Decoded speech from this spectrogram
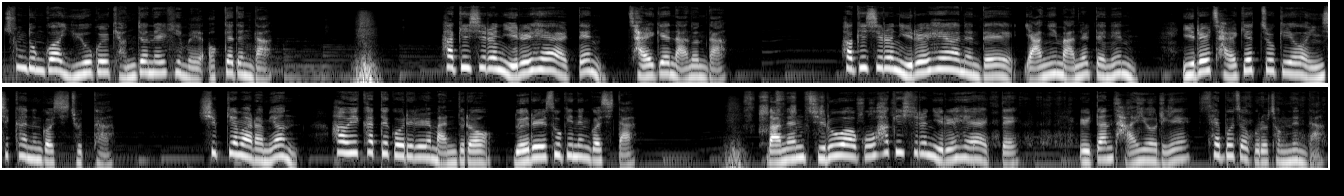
충동과 유혹을 견뎌낼 힘을 얻게 된다. 하기 싫은 일을 해야 할 땐 잘게 나눈다. 하기 싫은 일을 해야 하는데 양이 많을 때는 일을 잘게 쪼개어 인식하는 것이 좋다. 쉽게 말하면 하위 카테고리를 만들어 뇌를 속이는 것이다. 나는 지루하고 하기 싫은 일을 해야 할 때 일단 다이어리에 세부적으로 적는다.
